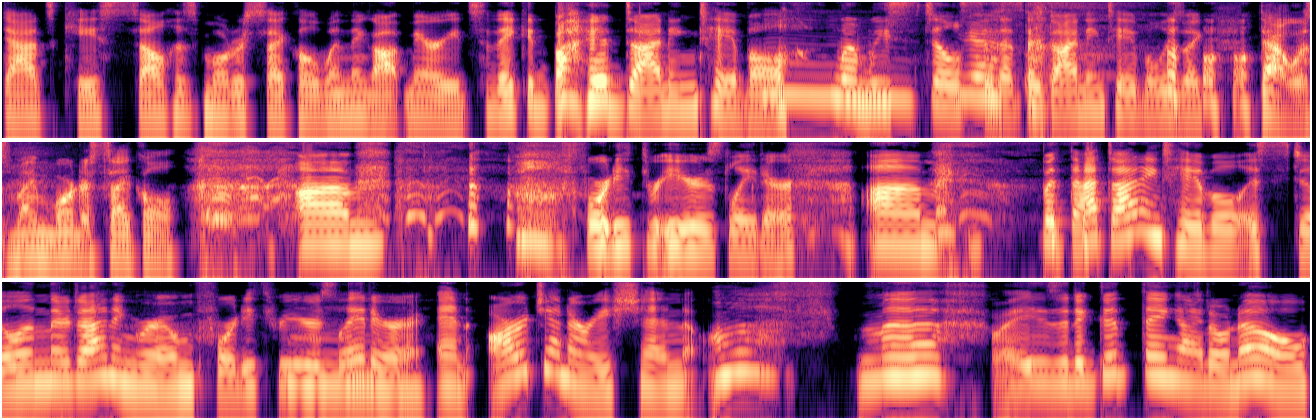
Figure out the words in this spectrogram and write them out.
dad's case, sell his motorcycle when they got married so they could buy a dining table when we Mm, still sit at their dining table. He's like, that was my motorcycle. Um, 43 years later. Um, but that dining table is still in their dining room 43 years later. Mm. And our generation, ugh, is it a good thing? I don't know.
